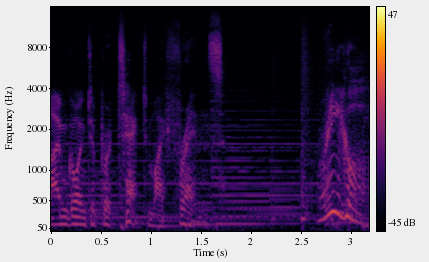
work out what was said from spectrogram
I'm going to protect my friends. Regal!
